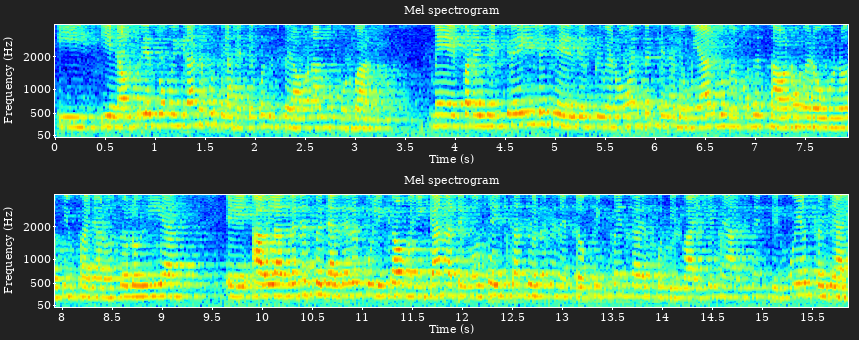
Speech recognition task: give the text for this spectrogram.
y, y era un riesgo muy grande porque la gente pues esperaba un álbum urbano. Me pareció increíble que desde el primer momento en que salió mi álbum hemos estado número uno sin fallar un solo día. Eh, hablando en especial de República Dominicana, tengo seis canciones en el top 50 de Spotify que me hace sentir muy especial.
